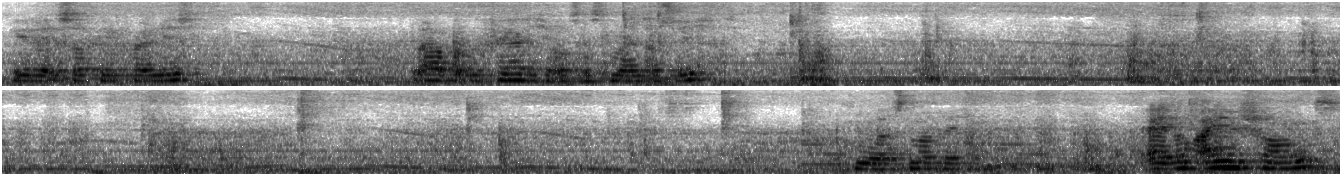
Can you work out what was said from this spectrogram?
Okay, der ist auf jeden Fall nicht. Sah aber gefährlich aus aus meiner Sicht. Hm, was mache ich? Äh, noch eine Chance.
